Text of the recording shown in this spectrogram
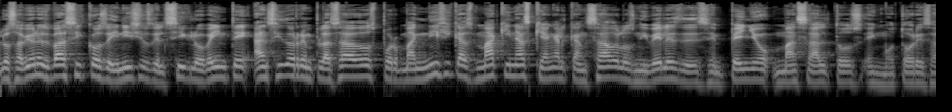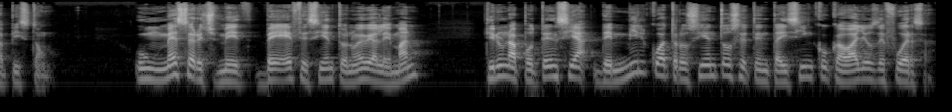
Los aviones básicos de inicios del siglo XX han sido reemplazados por magníficas máquinas que han alcanzado los niveles de desempeño más altos en motores a pistón. Un Messerschmitt Bf-109 alemán tiene una potencia de 1475 caballos de fuerza,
